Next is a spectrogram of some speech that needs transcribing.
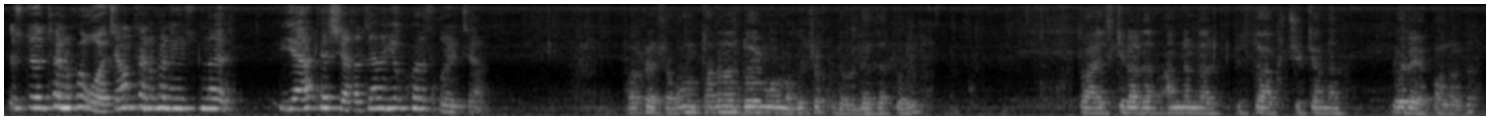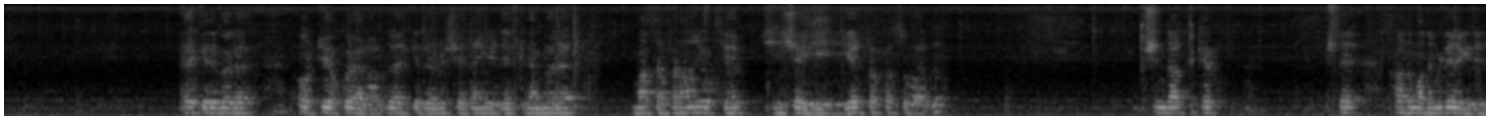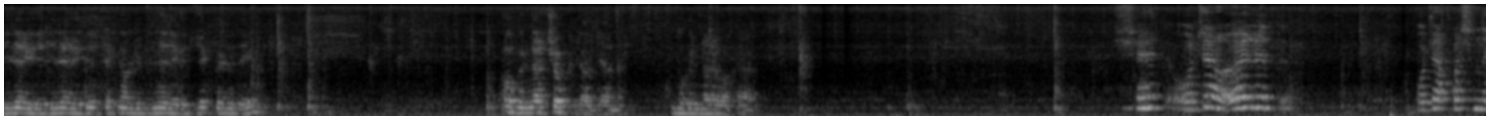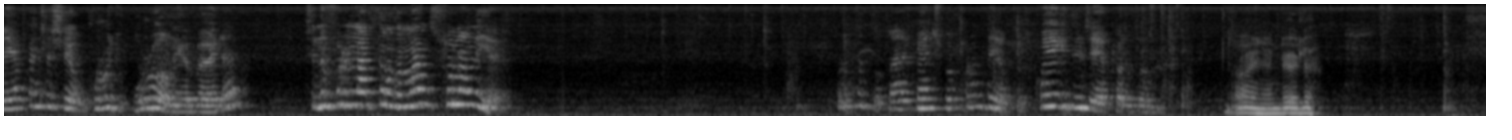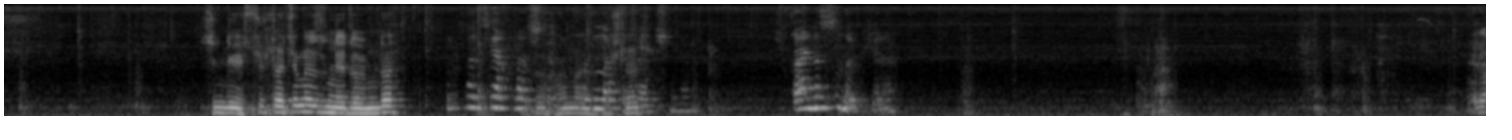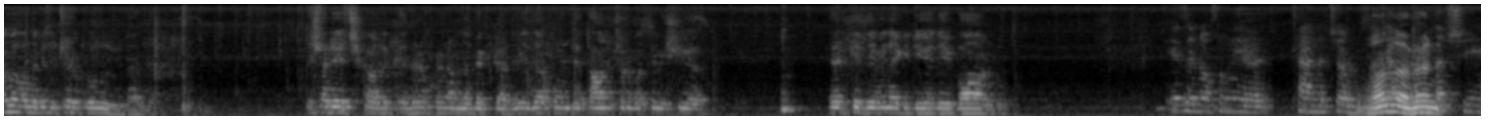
Üstüne tenike koyacağım. Tenikenin üstüne yağ ateş yakacağım, yok köz koyacağım. Arkadaşlar onun tadına doyum olmadı. Çok güzel lezzetli olur. Daha eskilerden annemler biz daha küçükken öyle yaparlardı. Herkesi böyle ortaya koyarlardı. Herkes öyle şeyden yerdi. Eskiden böyle masa falan yoktu. Hep şey, yer sofrası vardı. Şimdi artık hep işte adım adım ileri gidiyor, ileri gidiyor, ileri gidiyor. Teknoloji bizi nereye götürecek belli değil. O günler çok güzeldi yani. Bugünlere bakarak. Şey, ocak öyle ocak başında yapınca şey kuru, kuru oluyor böyle. Şimdi fırına attığın zaman sulanıyor. Fırında da gayet mecbur fırında yapıyoruz. Koya gidince yaparız onu. Aynen öyle. Şimdi sütlacımız ne durumda? Biraz yaklaştı. Atacağım şimdi. Kaynasın da bir kere. Ramazan'da bizim çocukluğumuz güzeldi. Dışarıya çıkardık, ezan okunanında beklerdik. Ezan okununca tane çorbası pişiyor. Herkes evine gidiyor diye bağırdık. Ezan okunuyor. Tane çorbası. Vallahi ben- taşıyor.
